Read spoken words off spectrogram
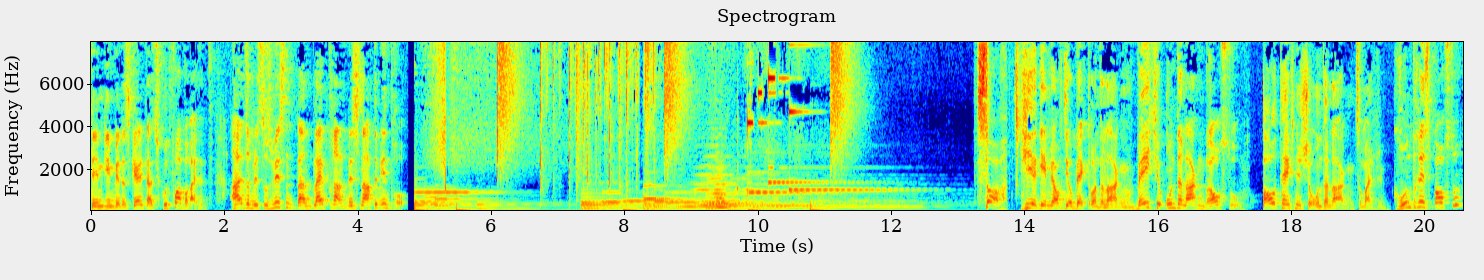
dem geben wir das Geld, der hat sich gut vorbereitet. Also willst du es wissen, dann bleib dran, bis nach dem Intro. So, hier gehen wir auf die Objektunterlagen. Welche Unterlagen brauchst du? Bautechnische Unterlagen, zum Beispiel Grundriss brauchst du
